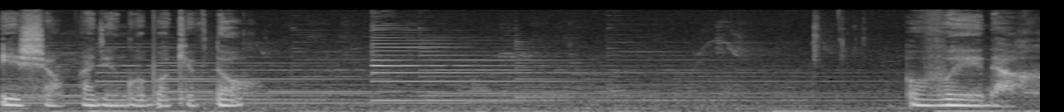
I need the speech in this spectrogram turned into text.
И еще один глубокий вдох – Выдох.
